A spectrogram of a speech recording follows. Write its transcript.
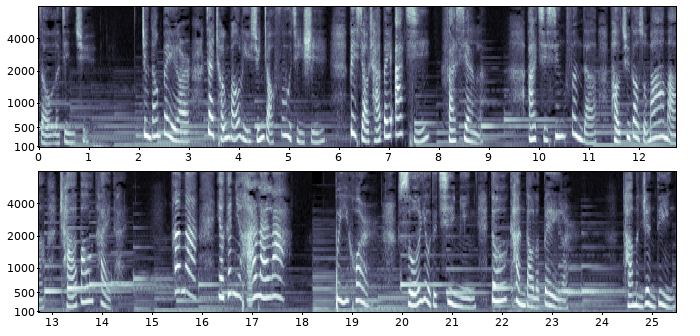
走了进去。正当贝尔在城堡里寻找父亲时，被小茶杯阿奇发现了。阿奇兴奋地跑去告诉妈妈茶包太太：“妈妈，有个女孩来啦！”不一会儿，所有的器皿都看到了贝尔，他们认定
